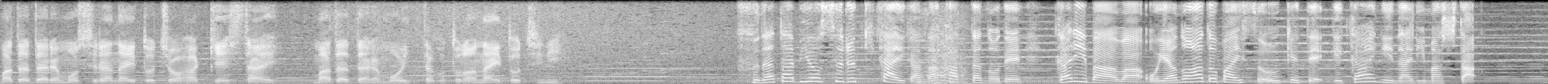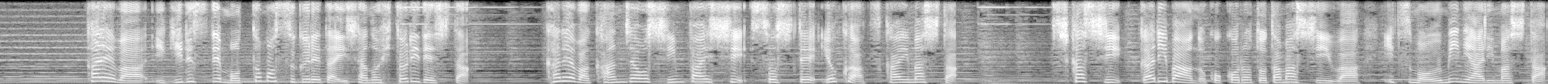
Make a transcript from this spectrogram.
まだ誰も知らない土地を発見したい。まだ誰も行ったことのない土地に。船旅をする機会がなかったのでガリバーは親のアドバイスを受けて議会になりました。彼はイギリスで最も優れた医者の一人でした。彼は患者を心配しそしてよく扱いました。しかしガリバーの心と魂はいつも海にありました。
